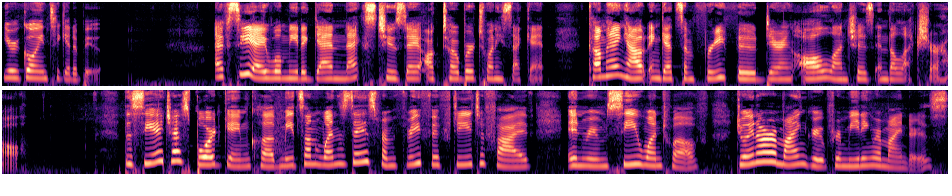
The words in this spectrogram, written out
you're going to get a boot. FCA will meet again next Tuesday, October 22nd. Come hang out and get some free food during all lunches in the lecture hall. The CHS Board Game Club meets on Wednesdays from 3:50 to 5 in room C112. Join our Remind group for meeting reminders.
